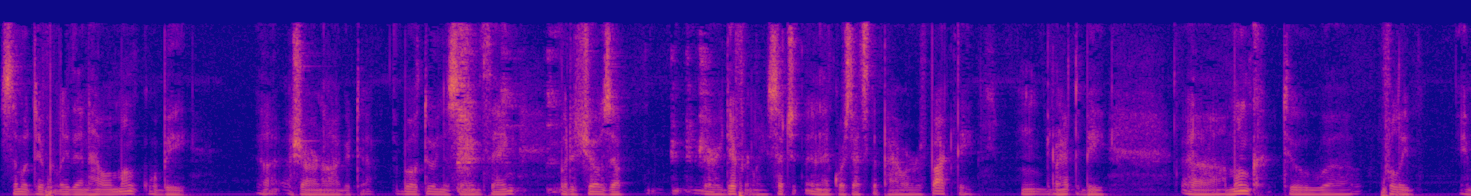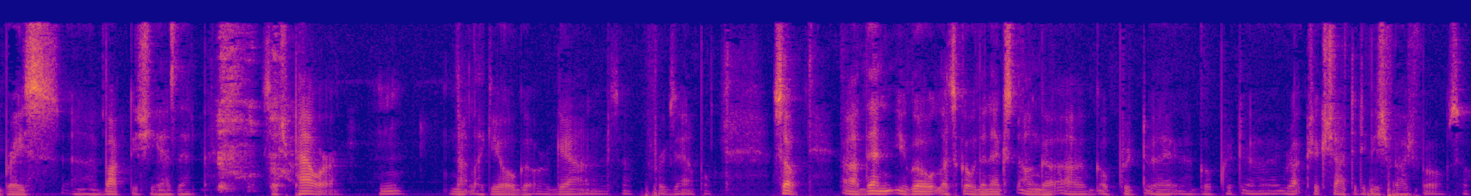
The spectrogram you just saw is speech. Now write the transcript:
somewhat differently than how a monk will be uh, Sharanagata. They're both doing the same thing, but it shows up very differently. Such, and of course, that's the power of bhakti. Hmm? You don't have to be uh, a monk to uh, fully embrace uh, bhakti. She has that such power. Hmm? Not like yoga or jnana, for example. So uh, then you go, let's go the next anga, uh, go go rakshikshati vishvashvo. So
